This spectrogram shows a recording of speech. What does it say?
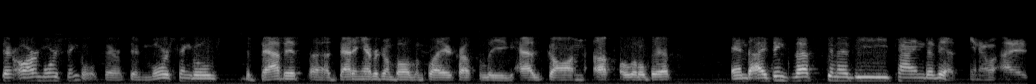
there are more singles. There have been more singles. The BABIP uh, batting average on balls in play across the league has gone up a little bit, and I think that's going to be kind of it. You know, I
